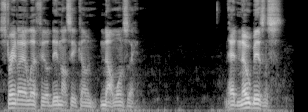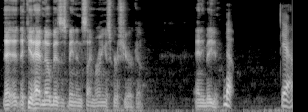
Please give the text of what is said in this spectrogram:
Straight out of left field. Did not see it coming. Not one second. Had no business. The, the kid had no business being in the same ring as Chris Jericho. And he beat him. Yeah,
